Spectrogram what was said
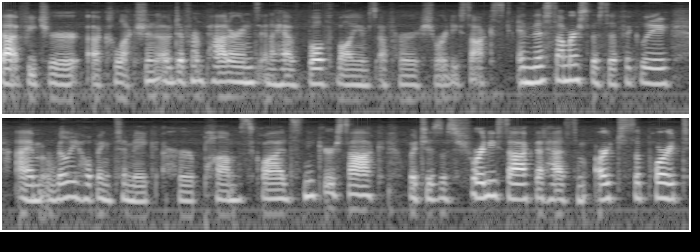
that feature a collection of different patterns and I have both volumes of her shorty socks. And this summer specifically, I'm really hoping to make her Pom Squad sneaker sock, which is a shorty sock that has some arch support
